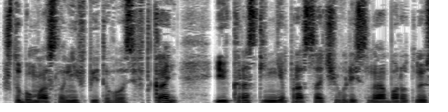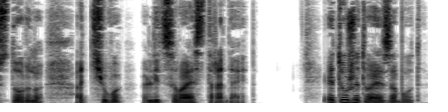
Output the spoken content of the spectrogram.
чтобы масло не впитывалось в ткань и краски не просачивались на оборотную сторону, от чего лицевая страдает. Это уже твоя забота.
